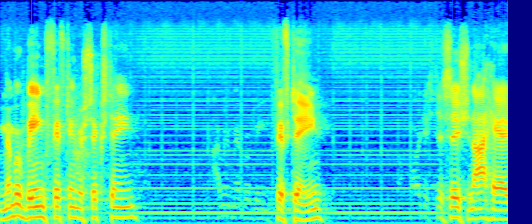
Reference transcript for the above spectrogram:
You remember being 15 or 16? I remember being 15. The hardest decision I had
